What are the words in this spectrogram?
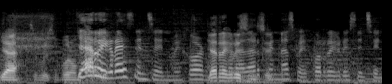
ya se, se fueron. Ya para regresense mejor. Ya Para regrésense. dar penas, mejor regresense.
